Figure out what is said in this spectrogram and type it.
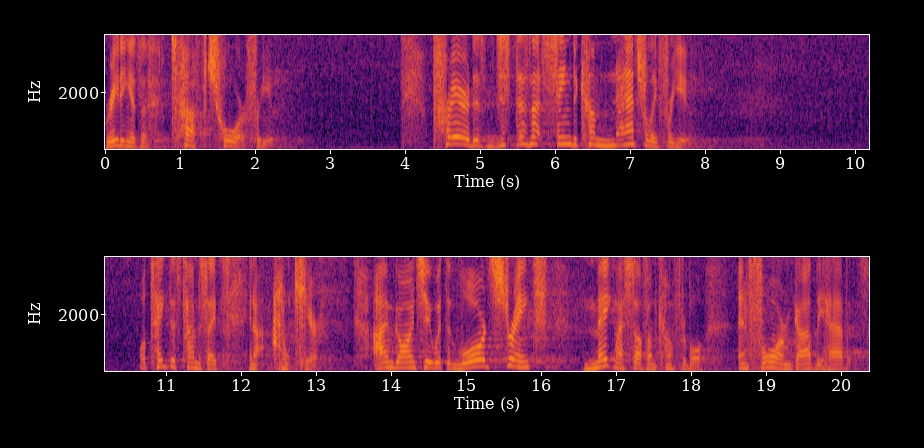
Reading is a tough chore for you. Prayer does, just does not seem to come naturally for you. Well, take this time to say, you know, I don't care. I'm going to, with the Lord's strength, make myself uncomfortable, and form godly habits.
